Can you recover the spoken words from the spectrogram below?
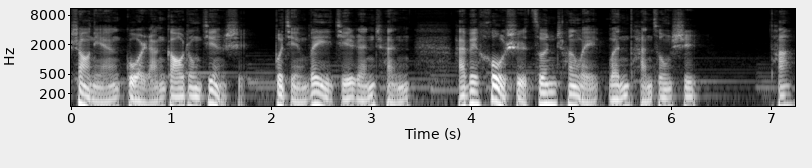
少年果然高中进士，不仅位极人臣，还被后世尊称为文坛宗师。他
